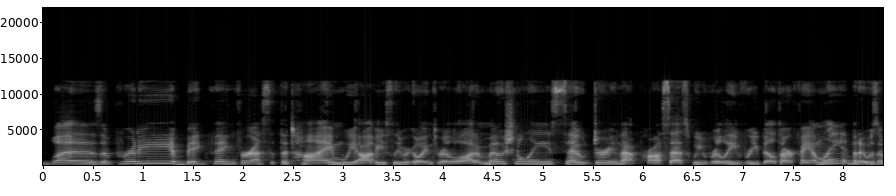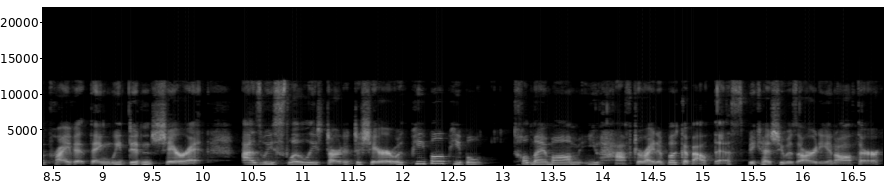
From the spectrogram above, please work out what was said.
was a pretty big thing for us at the time. We obviously were going through a lot emotionally. So, during that process, we really rebuilt our family, but it was a private thing. We didn't share it. As we slowly started to share it with people, people told my mom, You have to write a book about this because she was already an author.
